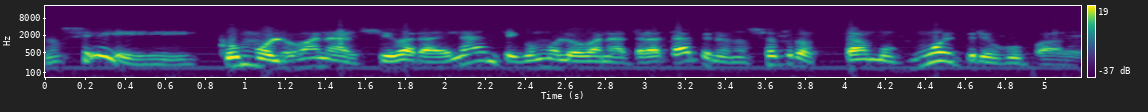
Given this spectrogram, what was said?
no sé cómo lo van a llevar adelante, cómo lo van a tratar, pero nosotros estamos muy preocupados.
